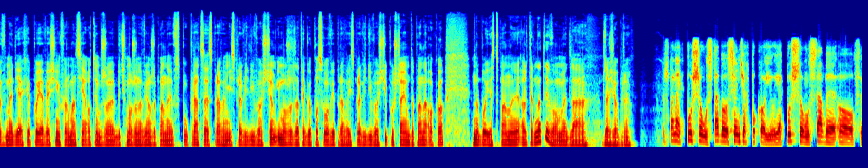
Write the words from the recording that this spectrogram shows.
w mediach pojawia się informacja o tym, że być może nawiąże pan współpracę z Prawem i Sprawiedliwością i może dlatego posłowie Prawa i Sprawiedliwości puszczają do pana oko, no bo jest pan alternatywą dla, dla Ziobry. Proszę pana, jak puszczą ustawę o sędziach pokoju, jak puszczą ustawę o y,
